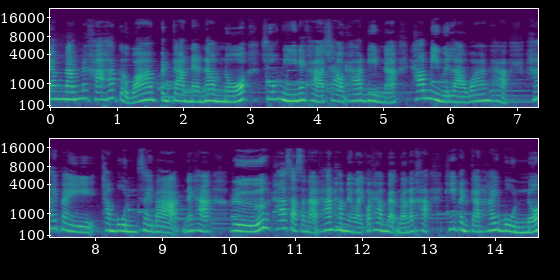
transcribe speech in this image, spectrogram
ดังนั้นนะคะถ้าเกิดว่าเป็นการแนะนำเนาะช่วงนี้นะคะชาวธาตุดินนะ ถ้ามีเวลาว่างค่ะ ให้ไปทำบุญใส่บาตรนะคะ หรือถ้าศาสนาท่านทำอย่างไรก็ทำแบบนั้นนะคะ ที่เป็นการให้บุญเนาะ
